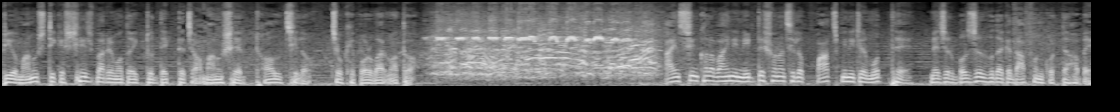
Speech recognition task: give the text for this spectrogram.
প্রিয় মানুষটিকে শেষবারের মতো একটু দেখতে চাওয়া মানুষের ঢল ছিল চোখে পড়বার মতো। আইন শৃঙ্খলা বাহিনীর নির্দেশনা ছিল পাঁচ মিনিটের মধ্যে মেজর বজরুল হুদাকে দাফন করতে হবে।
